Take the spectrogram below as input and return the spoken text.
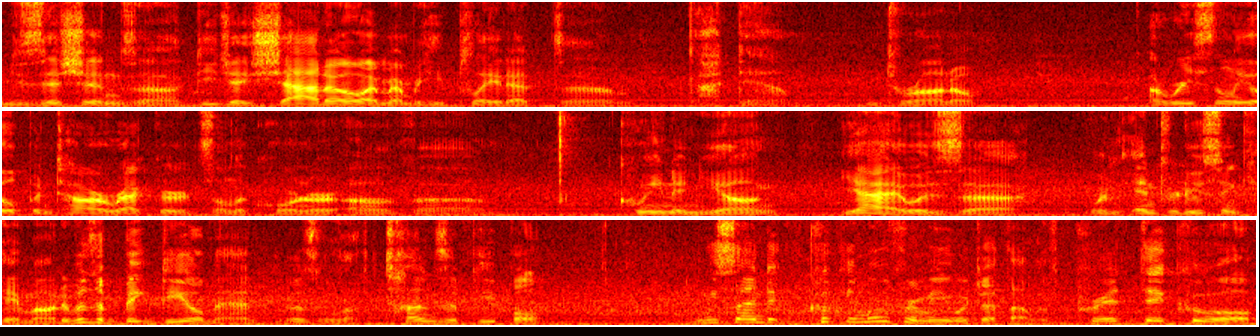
musicians, uh, DJ Shadow. I remember he played at um, goddamn in Toronto. A recently opened Tower Records on the corner of uh, Queen and Yonge. Yeah, it was uh, when Endtroducing came out. It was a big deal, man. It was tons of people and he signed a Cookie move for me, which I thought was pretty cool.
